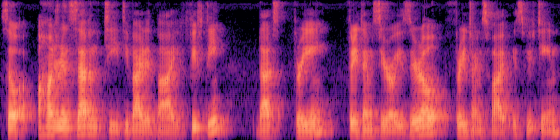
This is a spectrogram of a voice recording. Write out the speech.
So 170 divided by 50, that's 3. 3 times 0 is 0. 3 times 5 is 15.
